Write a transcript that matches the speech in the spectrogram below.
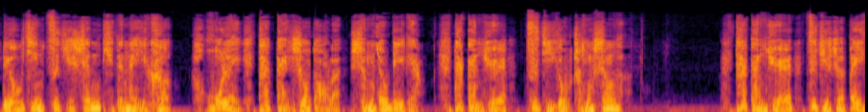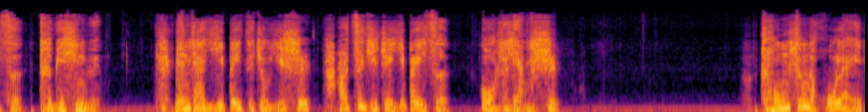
流进自己身体的那一刻，胡磊他感受到了什么叫力量，他感觉自己又重生了，他感觉自己这辈子特别幸运，人家一辈子就一世，而自己这一辈子。过了两世，重生的胡磊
